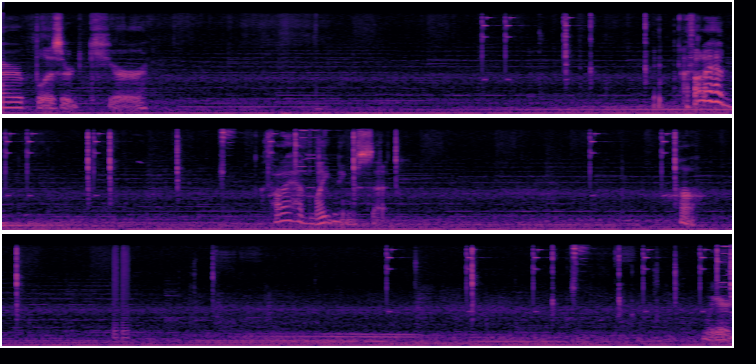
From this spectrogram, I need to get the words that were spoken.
Fire, blizzard, cure. I thought I had. I thought I had lightning set. Huh. Weird.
